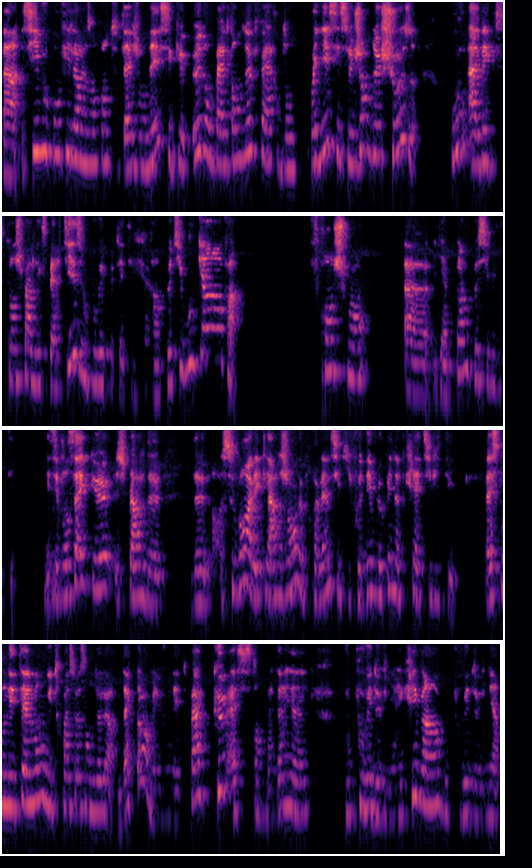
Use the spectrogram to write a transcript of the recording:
ben, si vous confiez leurs enfants toute la journée, c'est que eux n'ont pas le temps de le faire. Donc, vous voyez, c'est ce genre de choses où, avec, quand je parle d'expertise, vous pouvez peut-être écrire un petit bouquin. Enfin, franchement, euh, il y a plein de possibilités. Et c'est pour ça que je parle de, de souvent avec l'argent, le problème, c'est qu'il faut développer notre créativité. Parce qu'on est tellement, oui, 360 dollars. D'accord, mais vous n'êtes pas que assistante matérielle. Vous pouvez devenir écrivain, vous pouvez devenir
